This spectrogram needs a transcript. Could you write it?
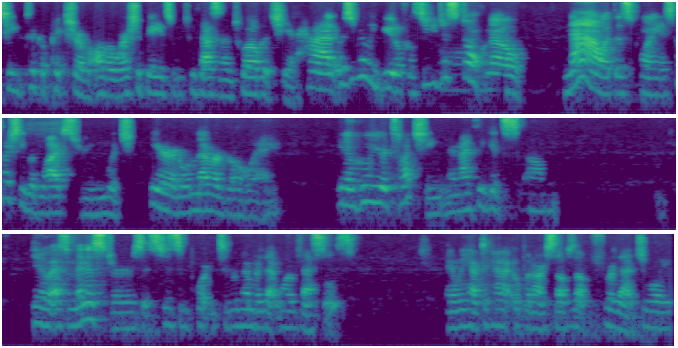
she took a picture of all the worship aids from 2012 that she had had. It was really beautiful. So you just don't know now at this point, especially with live stream, which here it'll never go away. You know who you're touching, and I think it's um, you know as ministers, it's just important to remember that we're vessels, and we have to kind of open ourselves up for that joy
